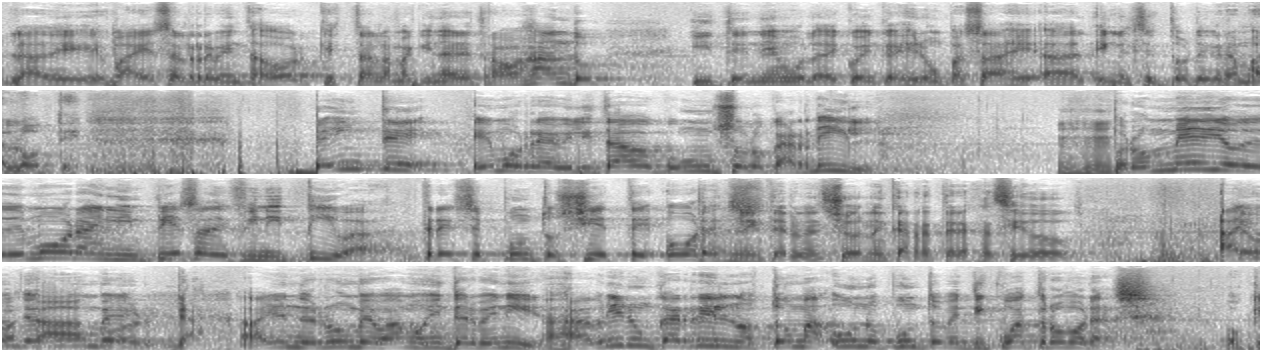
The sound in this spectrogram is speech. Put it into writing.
la de Baeza, el reventador, que está la maquinaria trabajando, y tenemos la de Cuenca Girón Pasaje en el sector de Gramalote. 20 hemos rehabilitado con un solo carril. Promedio de demora en limpieza definitiva, 13.7 horas. La intervención en carreteras ha sido Hay un devastada derrumbe, por... Ya. hay un derrumbe, vamos a intervenir. Abrir un carril nos toma 1.24 horas, ¿ok?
